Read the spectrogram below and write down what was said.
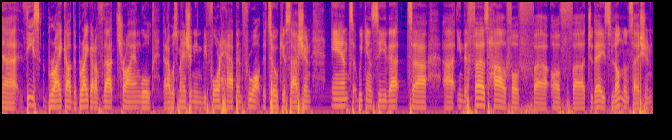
uh, this breakout, the breakout of that triangle that I was mentioning before happened throughout the Tokyo session. And we can see that uh, uh, in the first half of, uh, of uh, today's London session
